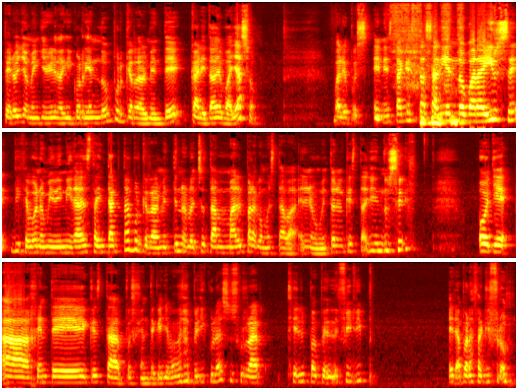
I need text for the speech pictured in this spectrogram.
pero yo me quiero ir de aquí corriendo porque realmente careta de payaso. Vale, pues en esta que está saliendo para irse, dice, bueno, mi dignidad está intacta porque realmente no lo he hecho tan mal para como estaba. En el momento en el que está yéndose, oye a gente que está, pues gente que llevaba la película, susurrar que el papel de Philip era para Zac Efron.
